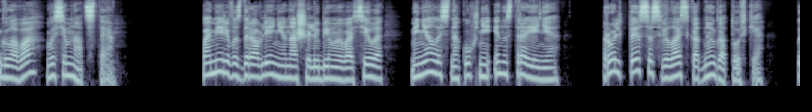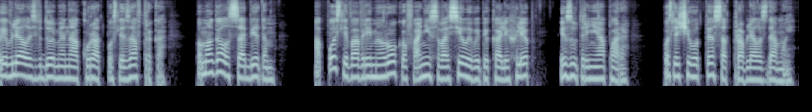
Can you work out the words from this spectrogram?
Глава 18. По мере выздоровления нашей любимой Василы менялось на кухне и настроение. Роль Тессы свелась к одной готовке. Появлялась в доме она аккурат после завтрака, помогала с обедом, а после, во время уроков, они с Василой выпекали хлеб из утренней опары, после чего Тесса отправлялась домой.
